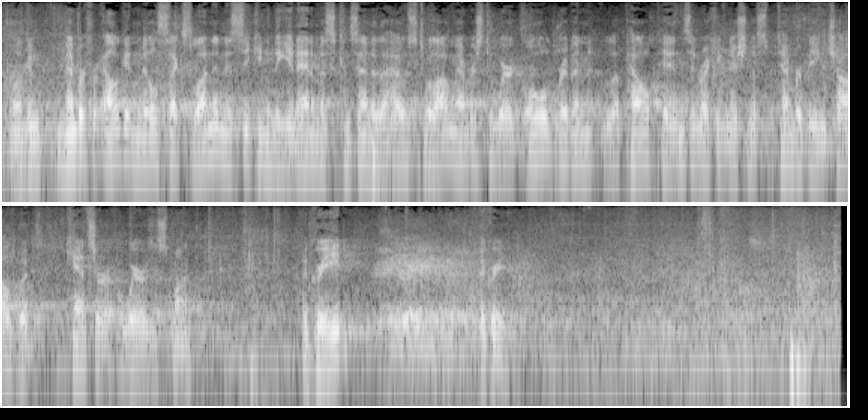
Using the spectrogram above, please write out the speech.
Elgin, member for Elgin Middlesex London is seeking the unanimous consent of the House to allow members to wear gold ribbon lapel pins in recognition of September being Childhood Cancer Awareness Month. Agreed? Agreed. Agreed.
